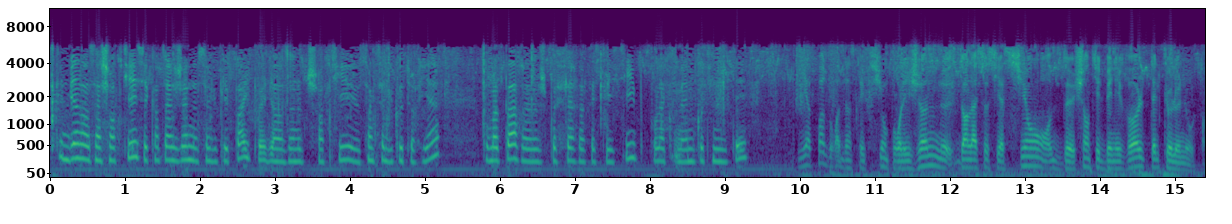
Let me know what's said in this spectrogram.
Ce qui est bien dans un chantier, c'est quand un jeune, ça ne lui plaît pas, il peut aller dans un autre chantier euh, sans que ça lui coûte rien. Pour ma part, euh, je préfère rester ici pour la même continuité. Il n'y a pas de droit d'inscription pour les jeunes dans l'association de chantiers de bénévoles tel que le nôtre.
